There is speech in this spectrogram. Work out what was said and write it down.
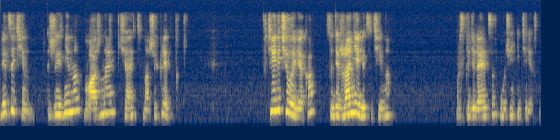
Лецитин – жизненно важная часть наших клеток. В теле человека содержание лецитина распределяется очень интересно.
